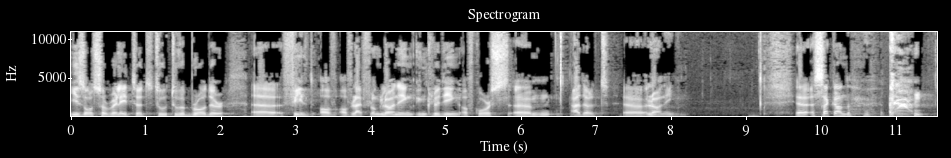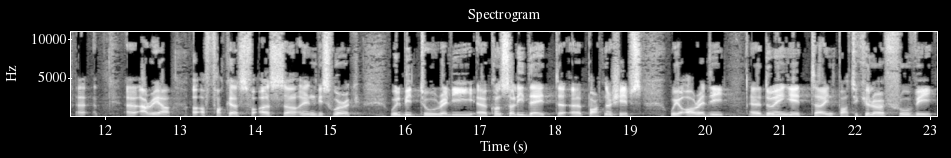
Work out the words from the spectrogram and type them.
is also related to, to the broader field of, of, lifelong learning, including, of course, um, adult learning. Uh, a second uh, uh, area of focus for us in this work will be to really consolidate partnerships. We are already doing it in particular through the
